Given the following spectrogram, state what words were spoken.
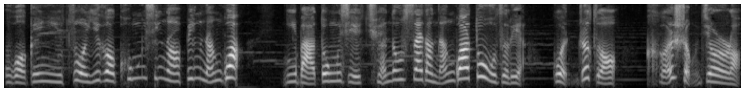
我给你做一个空心的冰南瓜，你把东西全都塞到南瓜肚子里，滚着走，可省劲儿了。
